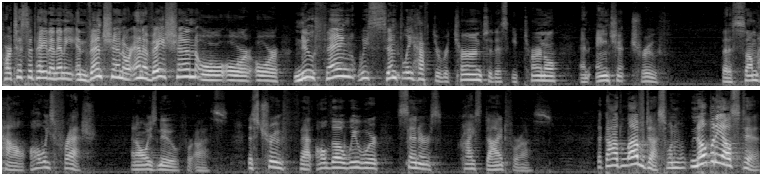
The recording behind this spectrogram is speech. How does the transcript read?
participate in any invention or innovation or, or, or new thing. We simply have to return to this eternal and ancient truth that is somehow always fresh and always new for us this truth that although we were sinners, Christ died for us. That God loved us when nobody else did.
